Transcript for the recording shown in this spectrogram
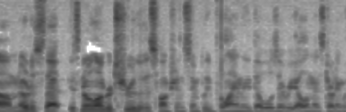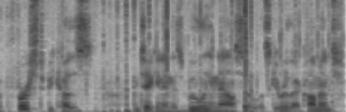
Um, notice that it's no longer true that this function simply blindly doubles every element starting with the first because I'm taking in this boolean now, so let's get rid of that comment.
